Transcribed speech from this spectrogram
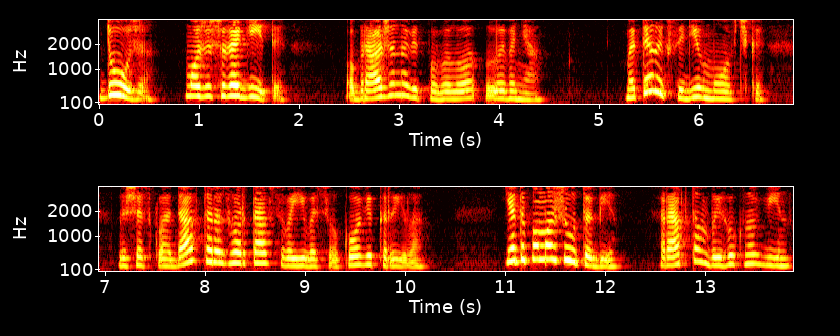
Дуже, можеш радіти, ображено відповіло левеня. Метелик сидів мовчки, лише складав та розгортав свої веселкові крила. Я допоможу тобі, раптом вигукнув він.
